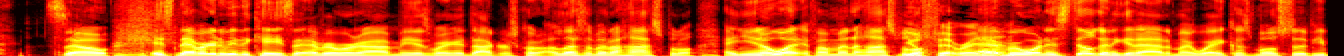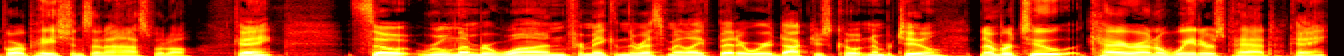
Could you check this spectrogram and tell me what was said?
so it's never going to be the case that everyone around me is wearing a doctor's coat unless I'm in a hospital. And you know what? If I'm in a hospital, You'll fit right in. everyone is still going to get out of my way because most of the people are patients in a hospital. Okay. So, rule number one for making the rest of my life better: wear a doctor's coat. Number two. Number two, carry around a waiter's pad. Okay.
